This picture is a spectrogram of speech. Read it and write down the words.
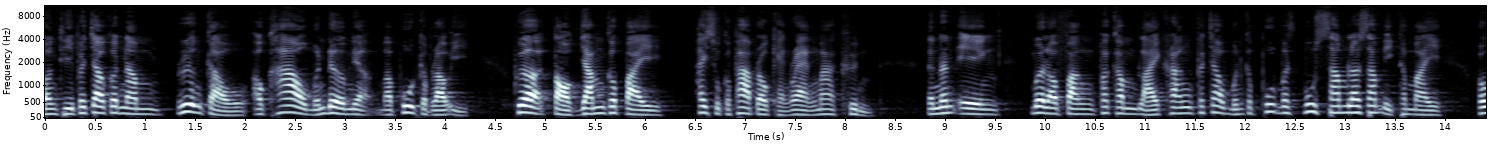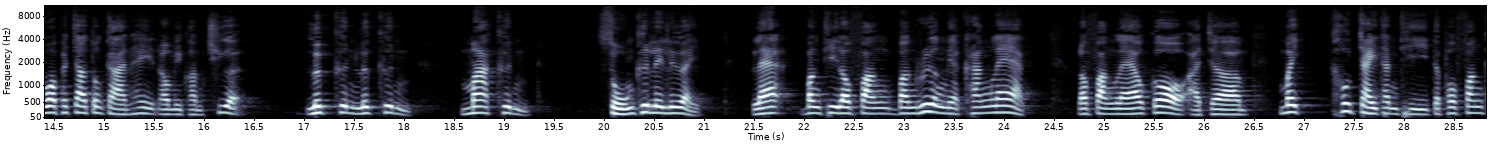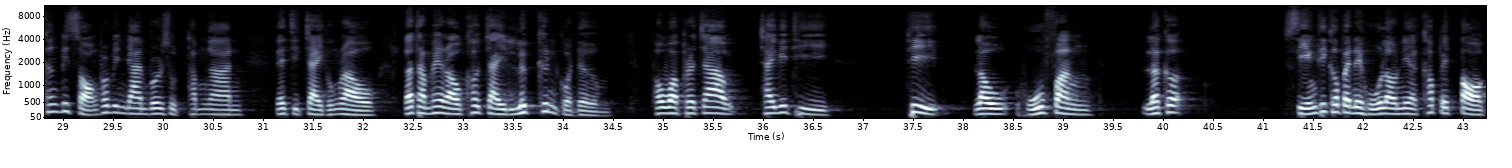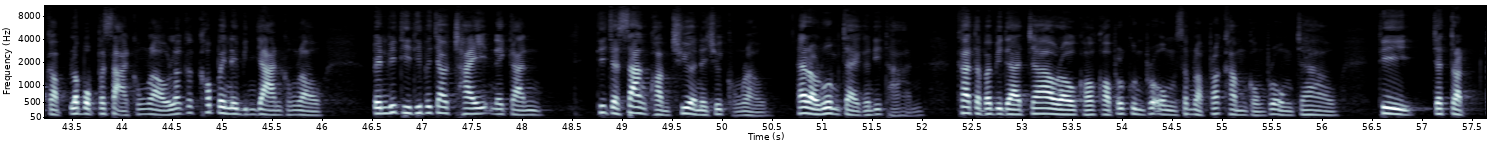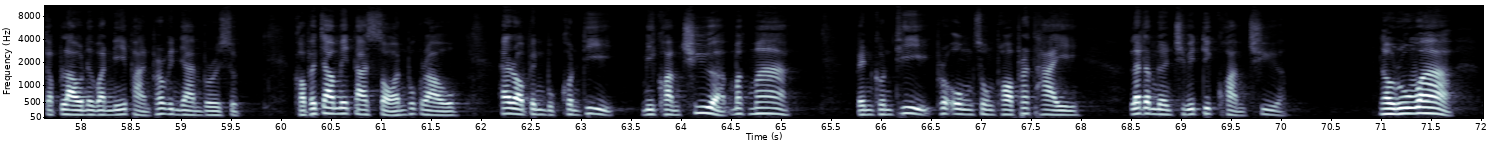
บางทีพระเจ้าก็นำเรื่องเก่าเอาข้าวเหมือนเดิมเนี่ยมาพูดกับเราอีก เพื่อตอกย้ำเข้าไปให้สุขภาพเราแข็งแรงมากขึ้นดังนั้นเองเมื่อเราฟังพระคำหลายครั้งพระเจ้าเหมือนกับพูดมาพูดซ้ำแล้วซ้ำอีกทำไม เพราะว่าพระเจ้าต้องการให้เรามีความเชื่อลึกขึ้นลึกขึ้นมากขึ้น สูงขึ้นเรื่อยๆ และบางทีเราฟังบางเรื่องเนี่ยครั้งแรก เราฟังแล้วก็อาจจะไม่เข้าใจทันที แต่พอฟังครั้งที่สองพระวิญญาณบริสุทธิ์ทำงานในจิตใจของเรา แล้วทำให้เราเข้าใจลึกขึ้นกว่าเดิม เพราะว่าพระเจ้าใช้วิธีที่เราหูฟังแล้วก็เสียงที่เข้าไปในหูเราเนี่ยเข้าไปต่อกับระบบประสาทของเรา แล้วก็เข้าไปในวิญญาณของเรา เป็นวิธีที่พระเจ้าใช้ในการที่จะสร้างความเชื่อในชีวิตของเรา ให้เราร่วมใจกันที่ฐาน ข้าแต่พระบิดาเจ้าเราขอขอบพระคุณพระองค์สำหรับพระคำของพระองค์เจ้า ที่จะตรัสกับเราในวันนี้ผ่านพระวิญญาณบริสุทธิ์ ขอพระเจ้าเมตตาสอนพวกเรา ให้เราเป็นบุคคลที่มีความเชื่อมากๆ เป็นคนที่พระองค์ทรงพอพระทัยและดำเนินชีวิตด้วยความเชื่อ เรารู้ว่า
